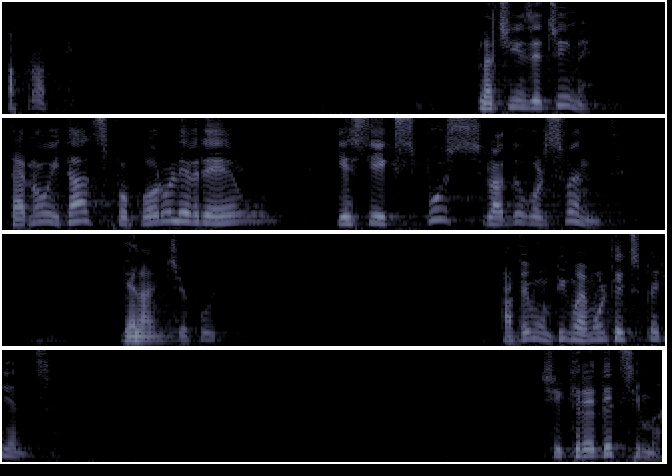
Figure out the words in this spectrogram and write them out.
aproape. La cinzecime. Dar nu uitați, poporul evreu este expus la Duhul Sfânt de la început. Avem un pic mai multă experiență. Și credeți-mă,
